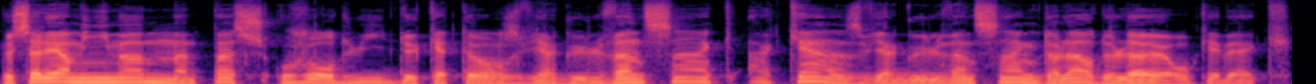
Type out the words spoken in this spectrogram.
Le salaire minimum passe aujourd'hui de 14,25 à 15,25 dollars de l'heure au Québec.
